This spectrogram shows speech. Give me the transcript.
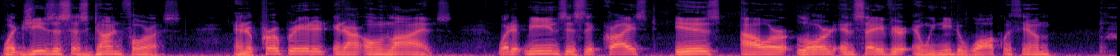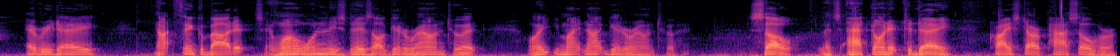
what Jesus has done for us and appropriate it in our own lives. What it means is that Christ is our Lord and Savior, and we need to walk with Him every day, not think about it, say, well, one of these days I'll get around to it. Well, you might not get around to it. So let's act on it today. Christ, our Passover,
